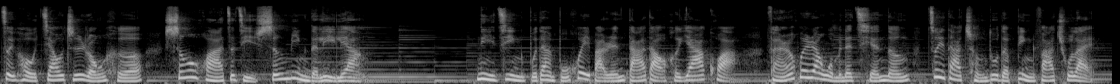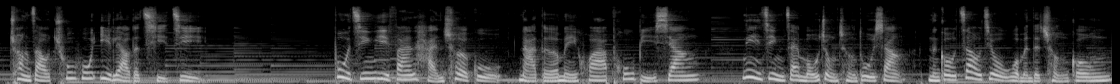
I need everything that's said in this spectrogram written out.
最后交织融合，升华自己生命的力量。逆境不但不会把人打倒和压垮。反而会让我们的潜能最大程度的迸发出来，创造出乎意料的奇迹。不经一番寒彻骨，哪得梅花扑鼻香？逆境在某种程度上能够造就我们的成功。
